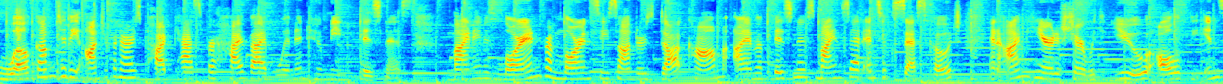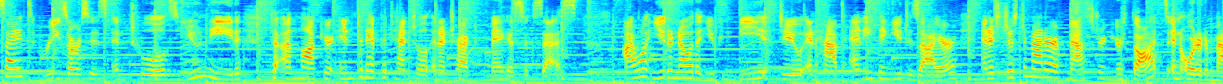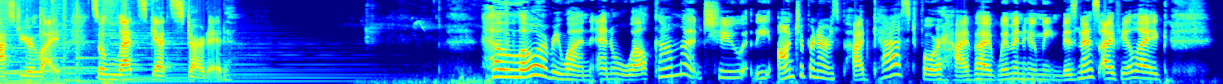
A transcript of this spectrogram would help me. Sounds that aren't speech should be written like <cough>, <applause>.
Welcome to the entreprenHers Podcast for high vibe women who mean business. My name is Lauren from laurencsaunders.com. I am a business mindset and success coach, and I'm here to share with you all of the insights, resources, and tools you need to unlock your infinite potential and attract mega success. I want you to know that you can be, do, and have anything you desire, and it's just a matter of mastering your thoughts in order to master your life. So let's get started. Hello, everyone, and welcome to the entreprenHers Podcast for High Vibe Women Who Mean Business. I feel like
